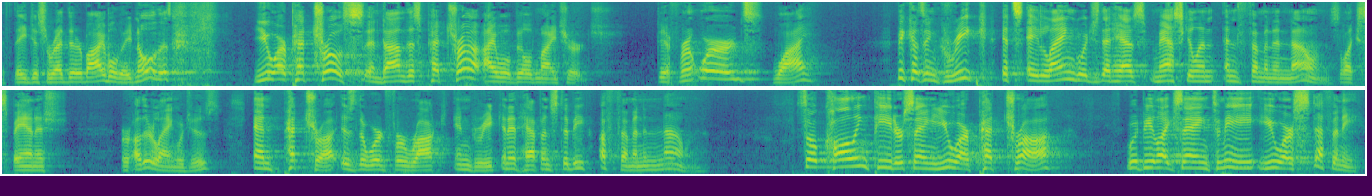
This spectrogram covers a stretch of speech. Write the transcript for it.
If they just read their Bible, they know this. You are Petros, and on this Petra I will build my church. Different words. Why? Because in Greek, it's a language that has masculine and feminine nouns, like Spanish or other languages. And Petra is the word for rock in Greek, and it happens to be a feminine noun. So calling Peter saying, You are Petra, would be like saying to me, You are Stephanie.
